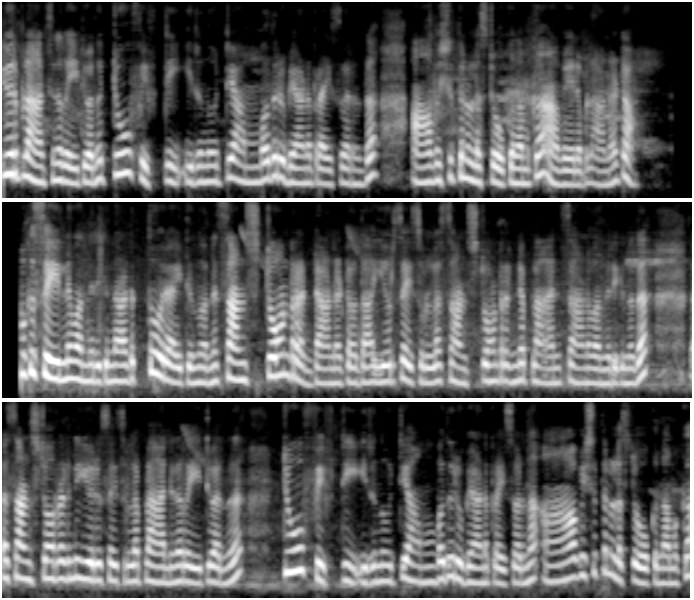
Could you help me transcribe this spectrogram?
ഈ ഒരു പ്ലാന്റ്സിന് റേറ്റ് വരുന്നത് ടു ഫിഫ്റ്റി ഇരുന്നൂറ്റി അമ്പത് രൂപയാണ് പ്രൈസ് വരുന്നത്. ആവശ്യത്തിനുള്ള സ്റ്റോക്ക് നമുക്ക് അവൈലബിൾ ആണ് കേട്ടോ നമുക്ക് സെയിലിന് വന്നിരിക്കുന്ന അടുത്ത ഒരു ഐറ്റം എന്ന് പറഞ്ഞാൽ സൺസ്റ്റോൺ റെഡ് ആണ് കേട്ടോ അതാ ഈ ഒരു സൈസുള്ള സൺസ്റ്റോൺ റെഡിന്റെ പ്ലാന്റ്സ് ആണ് വന്നിരിക്കുന്നത്. സൺസ്റ്റോൺ റെഡിന്റെ ഈ ഒരു സൈസുള്ള പ്ലാന്റിന് റേറ്റ് വരുന്നത് ടു ഫിഫ്റ്റി ഇരുന്നൂറ്റി അമ്പത് രൂപയാണ് പ്രൈസ് വരുന്നത്. ആവശ്യത്തിനുള്ള സ്റ്റോക്ക് നമുക്ക്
